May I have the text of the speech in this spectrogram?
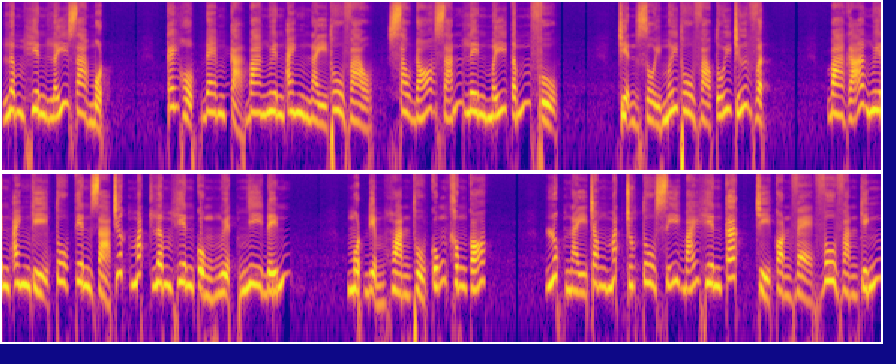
Lâm Hiên lấy ra một cái hộp đem cả ba nguyên anh này thu vào. Sau đó dán lên mấy tấm phủ. Chuyện rồi mới thu vào túi chứ vật. Ba gã nguyên anh kỳ tu tiên giả trước mắt Lâm Hiên cùng Nguyệt Nhi đến. Một điểm hoàn thủ cũng không có. Lúc này trong mắt chú tu sĩ bái hiên các chỉ còn vẻ vô vàn kính.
